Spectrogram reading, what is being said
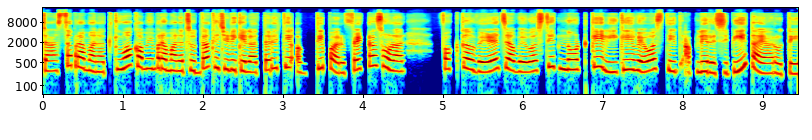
जास्त प्रमाणात किंवा कमी प्रमाणात सुद्धा खिचडी केला तरी ती अगदी परफेक्टच होणार. फक्त वेळेचं व्यवस्थित नोट केली की व्यवस्थित आपली रेसिपी तयार होते.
